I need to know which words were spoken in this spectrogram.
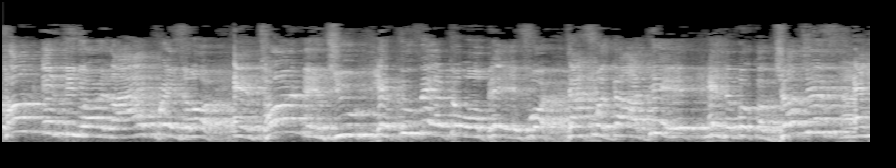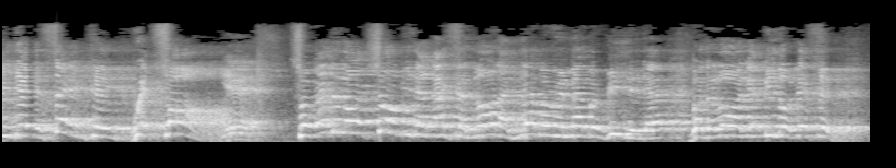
come into your life, praise the Lord, and torment you if you fail to obey his word. That's what God did in the book of Judges, and he did the same thing with Saul. Yes. So when the Lord showed me that, I said, Lord, I never remember reading that, but the Lord me know, listen,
